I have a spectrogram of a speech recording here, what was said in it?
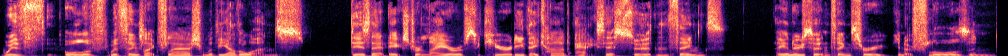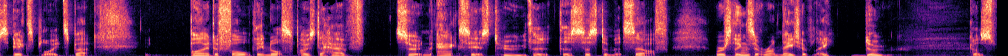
With all of with things like Flash and with the other ones, there's that extra layer of security. They can't access certain things. They can do certain things through, you know, flaws and exploits, but by default they're not supposed to have certain access to the, the system itself. Whereas things that run natively do because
